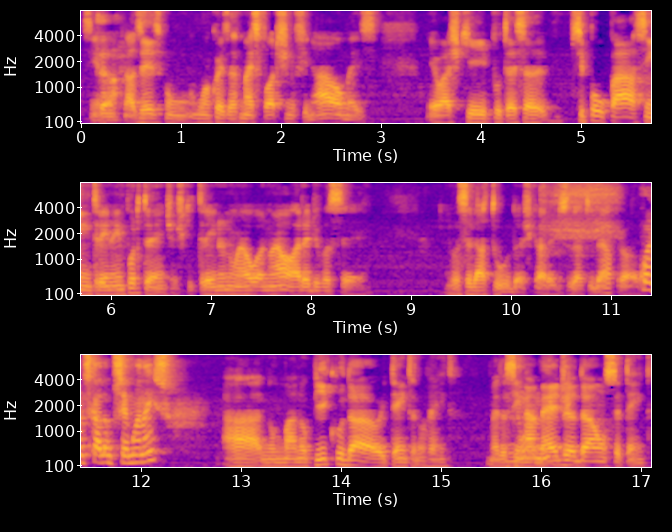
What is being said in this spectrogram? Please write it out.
Assim, tá. Às vezes com alguma coisa mais forte no final, mas eu acho que puta, essa, se poupar assim, treino é importante. Acho que treino não é, não é a hora de você você dá tudo. Acho que a hora de você dar tudo é a prova. Quantos cada um por semana é isso? Ah, no, no pico dá 80, 90. Mas assim, não, na média tem. dá uns 70.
